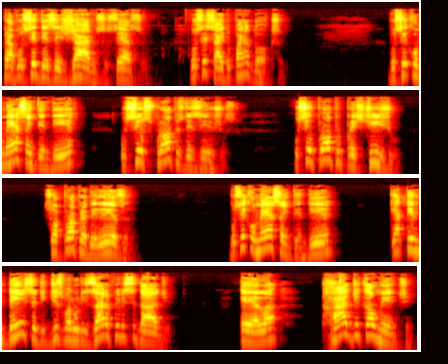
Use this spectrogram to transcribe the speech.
para você desejar o sucesso, você sai do paradoxo. Você começa a entender os seus próprios desejos, o seu próprio prestígio, sua própria beleza, você começa a entender que a tendência de desvalorizar a felicidade, ela radicalmente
